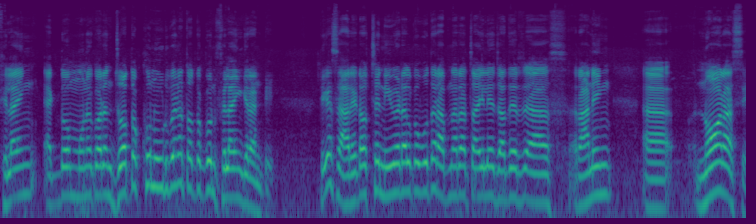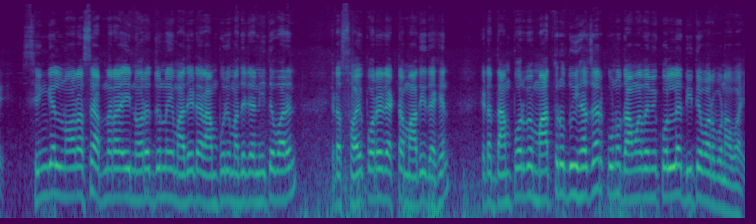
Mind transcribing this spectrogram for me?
ফ্লাইং একদম মনে করেন যতক্ষণ উঠবে না ততক্ষণ ফ্লাইং গ্যারান্টি ঠিক আছে? আর এটা হচ্ছে নিউ এডাল কবুতর, আপনারা চাইলে যাদের রানিং নর আছে সিঙ্গেল নর আছে, আপনারা এই নরের জন্য এই মাদিটা, রামপুরি মাদিটা নিতে পারেন। এটা ছয় পরের একটা মাদি দেখেন। এটা দাম পড়বে মাত্র দুই হাজার, কোনো দামাদামি করলে দিতে পারব না ভাই।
